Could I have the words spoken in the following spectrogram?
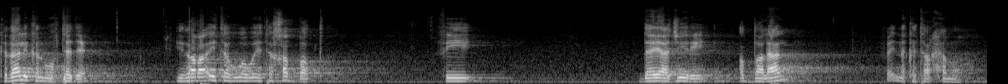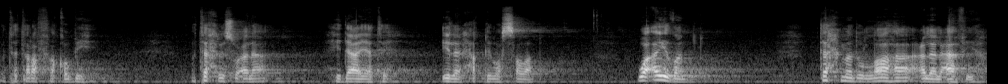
كذلك المبتدع. إذا رأيته وهو يتخبط في دياجير الضلال فإنك ترحمه وتترفق به وتحرص على هدايته إلى الحق والصواب. وأيضا تحمد الله على العافية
